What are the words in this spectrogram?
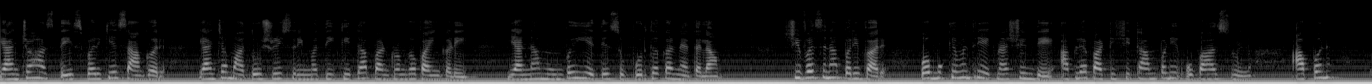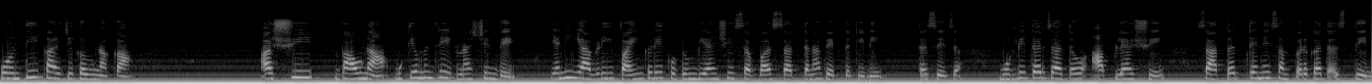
यांच्या हस्ते स्वर्गीय सागर यांच्या मातोश्री श्रीमती गीता पांडुरंग वाईंकडे यांना मुंबई येथे सुपूर्द करण्यात आला. शिवसेना परिवार व मुख्यमंत्री एकनाथ शिंदे आपल्या पाठीशी ठामपणे उभा असून आपण कोणतीही काळजी करू नका. अशी भावना मुख्यमंत्री एकनाथ शिंदे यांनी यावेळी वाईंकडे कुटुंबियांशी संवाद साधताना व्यक्त केली. तसेच मुरलीधर जाधव आपल्याशी सातत्याने संपर्कात असतील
